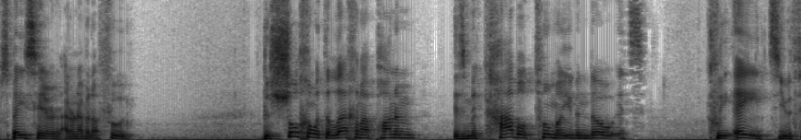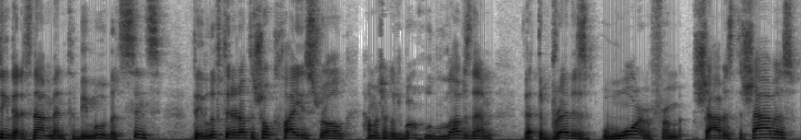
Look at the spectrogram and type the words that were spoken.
space here, I don't have enough food. The shulchan with the lechem upon him is mekabel tuma, even though it's kli'ate, you think that it's not meant to be moved, but since they lifted it up to show Klal Yisrael how much HaKadosh Baruch Hu loves them, that the bread is warm from Shabbos to Shabbos,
